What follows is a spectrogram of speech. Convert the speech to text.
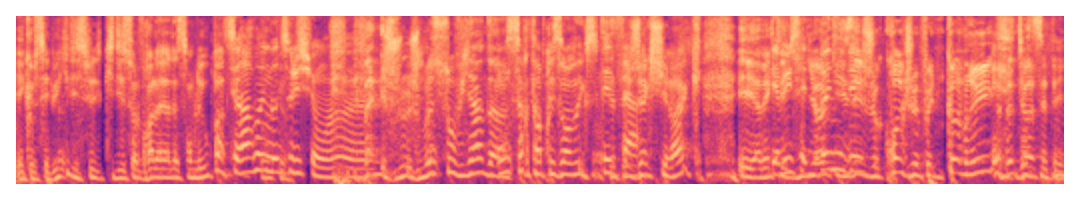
et que c'est lui qui, dis- qui dissolvera la- l'Assemblée ou pas. C'est rarement une bonne solution. hein. Bah, je, je me souviens d'un certain président, c'était. Jacques Chirac, et avec les eu cette guignols bonne qui idée. disaient je crois que je fais une connerie. tu vois, c'était,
